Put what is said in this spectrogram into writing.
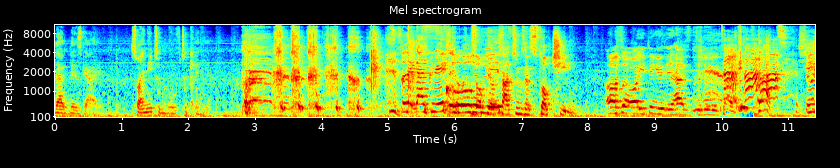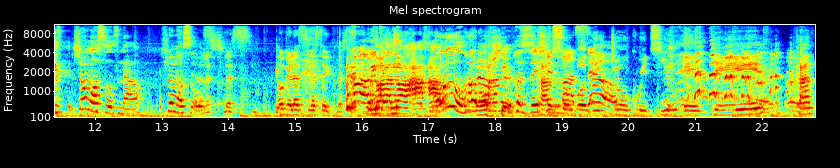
than this guy. So I need to move to Kenya. So they can create a whole Close new up your tattoos and stop cheating. Oh, so all you think it, it has to do with type? It's that. Show, show muscles now. Show muscles. let's let's. Okay, let's let's take let's take. No, no, no, I, I, Oh, hold oh, on. Let me shit. position Can somebody myself. joke with you again? Can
